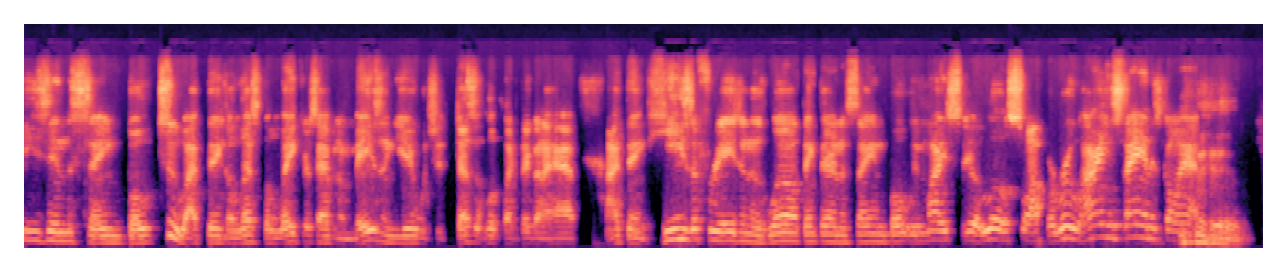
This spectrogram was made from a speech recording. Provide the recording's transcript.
he's in the same boat too. I think unless the Lakers have an amazing year, which it doesn't look like they're going to have, I think he's a free agent as well. I think they're in the same boat. We might see a little swapperoo. I ain't saying it's going to happen.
